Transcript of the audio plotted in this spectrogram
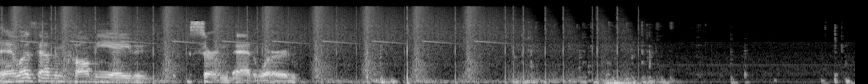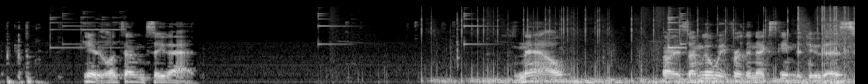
And let's have him call me a certain bad word. Here, let's have him say that. Now, alright, so I'm gonna wait for the next game to do this.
